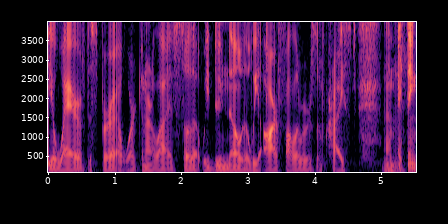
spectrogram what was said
Be aware of the Spirit at work in our lives, so that we do know that we are followers of Christ. Um, I think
